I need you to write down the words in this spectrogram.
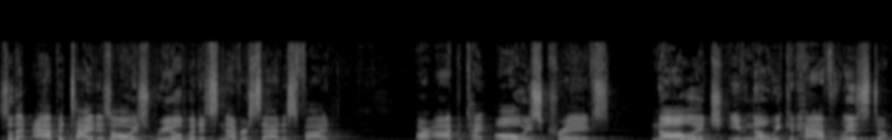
So the appetite is always real, but it's never satisfied. Our appetite always craves. Knowledge, even though we could have wisdom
